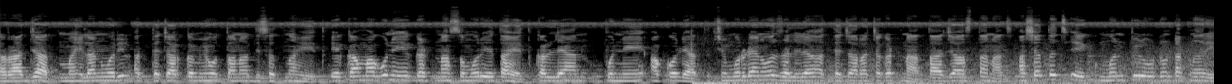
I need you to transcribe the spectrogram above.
राज्यात महिलांवरील अत्याचार कमी होताना दिसत नाहीत. एकामागून एक घटना समोर येत आहेत. कल्याण पुणे अकोल्यात चिमुरड्यांवर झालेल्या अत्याचाराच्या घटना ताज्या असतानाच अशातच एक मन पिळवटून टाकणारी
